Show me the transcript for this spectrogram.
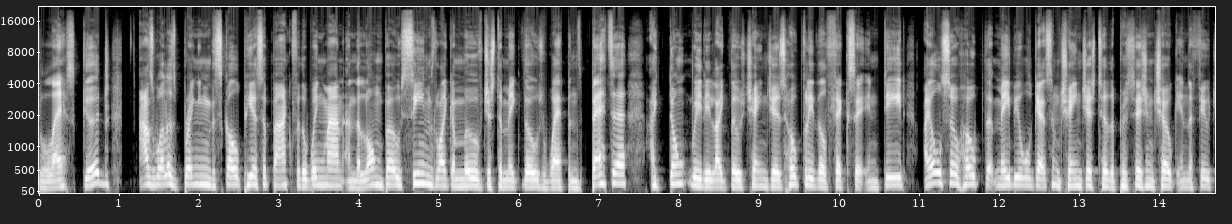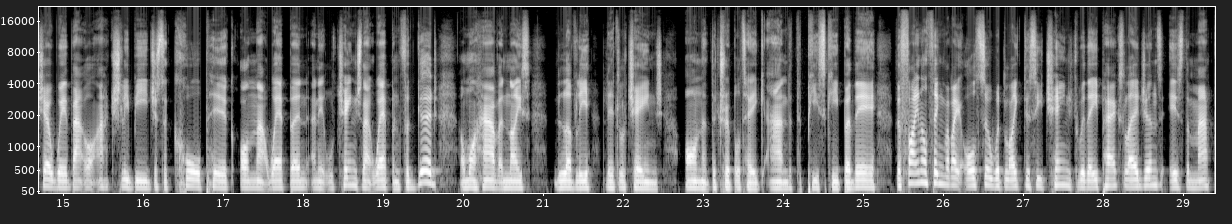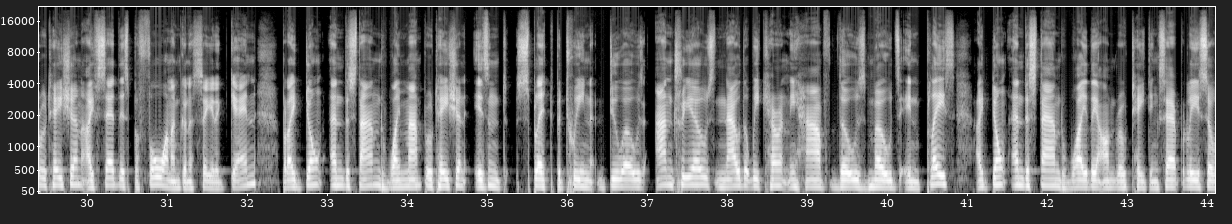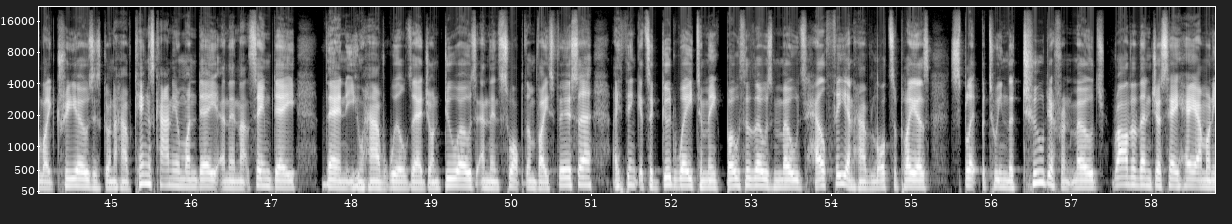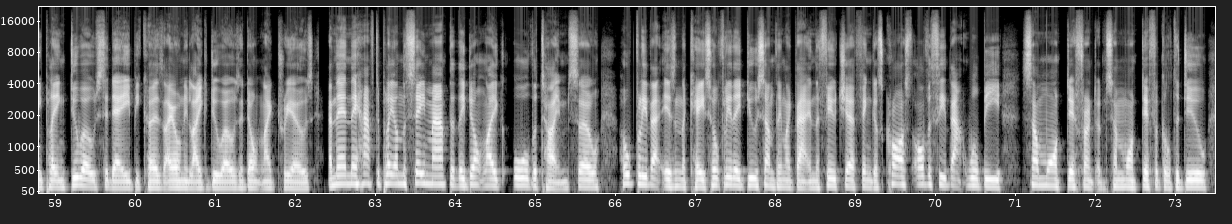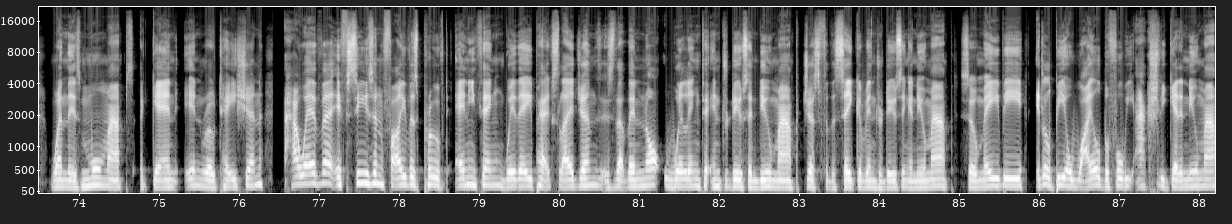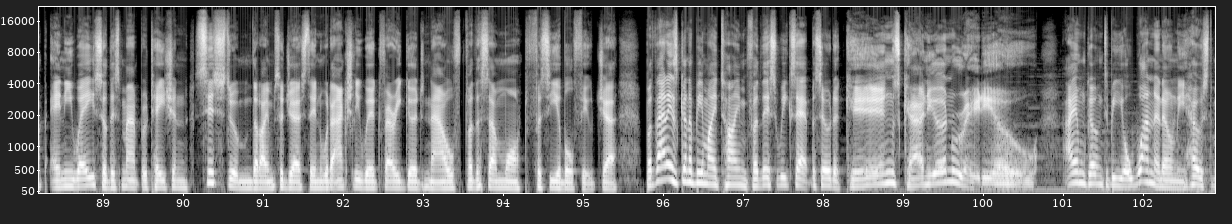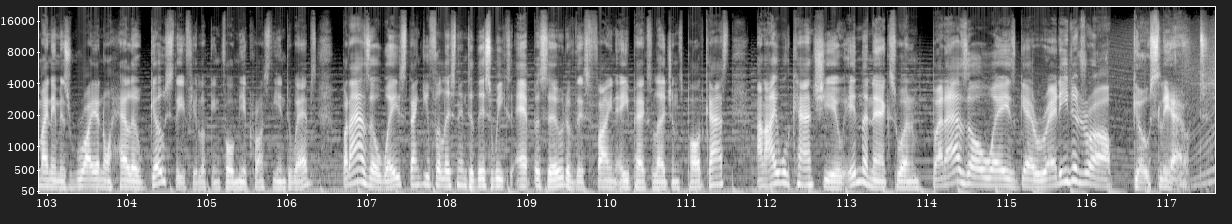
less good as well as bringing the Skull Piercer back for the Wingman and the Longbow seems like a move just to make those weapons better. I don't really like those changes. Hopefully they'll fix it indeed. I also hope that maybe we'll get some changes to the Precision Choke in the future where that will actually be just a core perk on that weapon and it will change that weapon for good and we'll have a nice lovely little change on the triple take and the Peacekeeper there. The final thing that I also would like to see changed with Apex Legends is the map rotation. I've said this before and I'm going to say it again, but I don't understand why map rotation isn't split between duos and trios now that we currently have those modes in place. I don't understand why they aren't rotating separately. So, like, trios is going to have Kings Canyon one day, and then that same day, then you have World's Edge on duos, and then swap them vice versa. I think it's a good way to make both of those modes healthy and have lots of players split between the two different modes rather than just say, hey, I'm only playing duos today because I only like duos, I don't like trios. And then they have to play on the same map that they don't like all the time. So hopefully that isn't the case. Hopefully they do something like that in the future. Fingers crossed. Obviously, that will be somewhat different and somewhat difficult to do when there's more maps again in rotation. However, if Season 5 has proved anything with Apex Legends, is that they're not willing to introduce a new map just for the sake of introducing a new map. So maybe it'll be a while before we actually get a new map anyway. So this map rotation system that I'm suggesting would actually work very good now for the somewhat foreseeable future. But that is going to be my time for this week's episode of Kings Canyon Radio. I am going to be your one and only host. My name is Ryan or Hello Ghostly if you're looking for me across the interwebs. But as always, thank you for listening to this week's episode of this fine Apex Legends podcast, and I will catch you in the next one. But as always, get ready to drop Ghostly out.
